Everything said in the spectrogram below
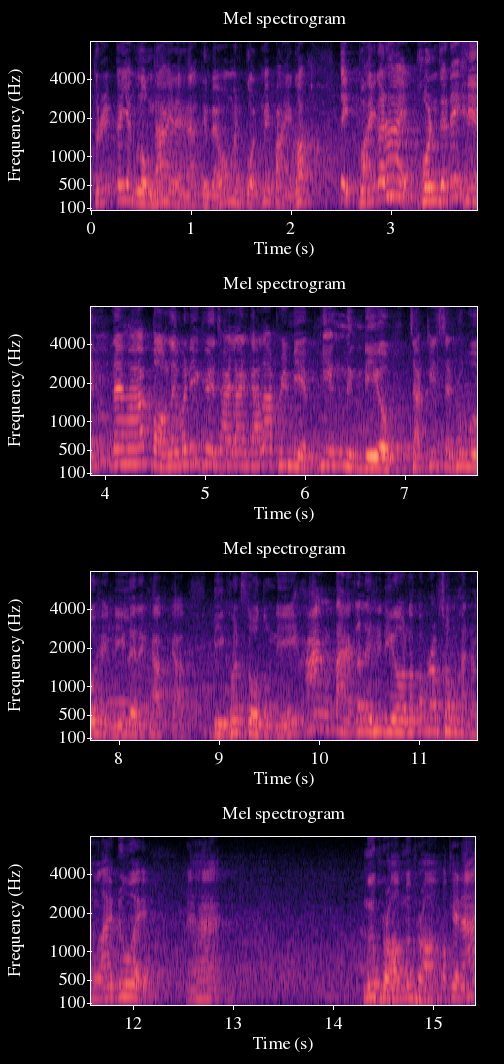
ตัวเล็กก็ยังลงได้นะฮะ ถึงแม้ว่ามันกดไม่ไปก็ติดไว้ก็ได้ คนจะได้เห็นนะครับ บอกเลยว่านี่คือ Thailand Gala Premiere เพียงหนึ่งเดียว จากที่ Central World แห่งนี้เลยนะครับ กับ Beacon Zone ตรงนี้ห้างแตกกันเลยทีเดียว แล้วก็รับชมผ่านทางไลฟ์ด้วยนะฮะเมื่อพร้อมเมื่อพร้อมโอเคนะ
